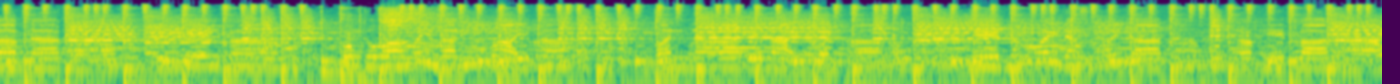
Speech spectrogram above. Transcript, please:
น่ารักน่าใครเรียงรามคงถวายมาลีไหว้พระวันนาจะได้ลวนขาวเหตุน้อยดังสวยจากน้ำประเพปลางขาว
